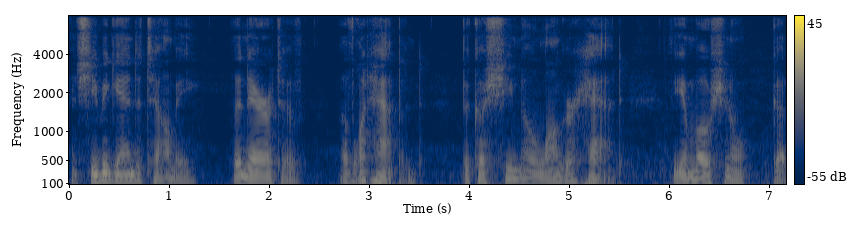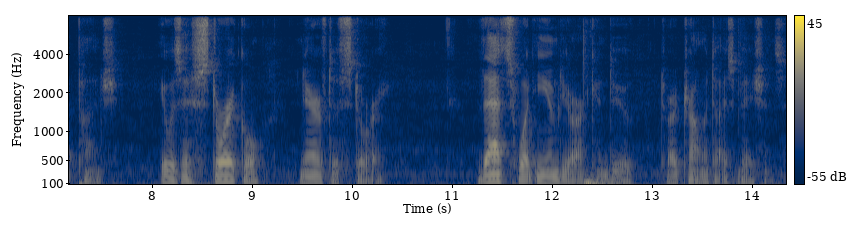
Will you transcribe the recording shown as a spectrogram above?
And she began to tell me the narrative of what happened because she no longer had the emotional gut punch. It was a historical narrative story. That's what EMDR can do to our traumatized patients.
